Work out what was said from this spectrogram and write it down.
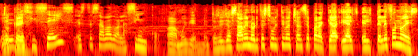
el Ok. 16, este sábado a las 5. Ah, muy bien. Entonces ya saben, ahorita es su última chance para que... y el, el teléfono es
